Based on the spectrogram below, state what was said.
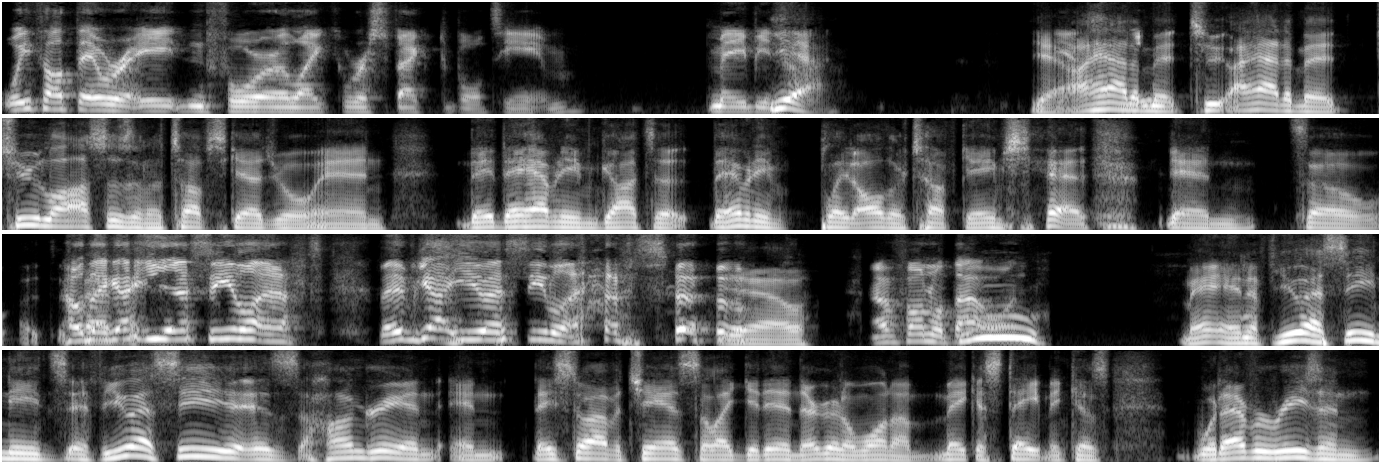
We thought they were eight and four, like respectable team. Maybe yeah. Not. Yeah, yeah, I had them at two. I had them at two losses and a tough schedule, and they they haven't even got to. They haven't even played all their tough games yet, and so. Uh, oh, they got USC left. They've got USC left. So yeah, have fun with that Ooh. one. Man, and if USC needs, if USC is hungry and and they still have a chance to like get in, they're going to want to make a statement because whatever reason,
